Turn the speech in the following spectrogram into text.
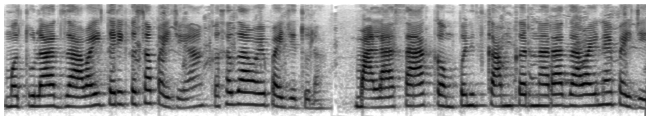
मग तुला जावाई तरी कसा पाहिजे हा? कसा जावाई पाहिजे तुला? मला असा कंपनीत काम करणारा जावाई नाही पाहिजे.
